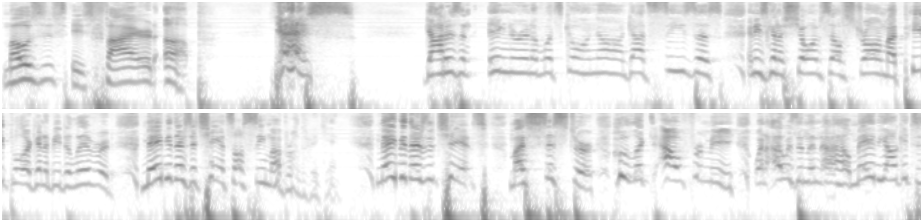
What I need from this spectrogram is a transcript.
Moses is fired up. Yes! God isn't ignorant of what's going on. God sees us and He's going to show Himself strong. My people are going to be delivered. Maybe there's a chance I'll see my brother again. Maybe there's a chance my sister who looked out for me when I was in the Nile, maybe I'll get to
